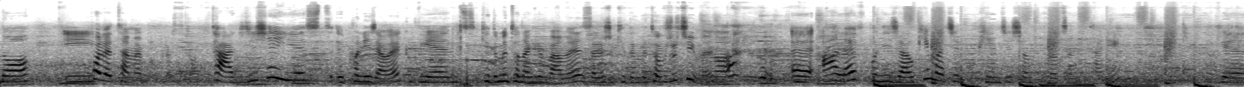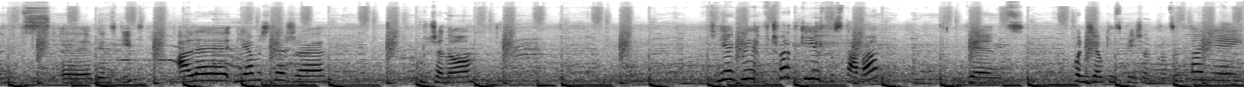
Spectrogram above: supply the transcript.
No i Polecamy po prostu. tak, dzisiaj jest poniedziałek, więc kiedy my to nagrywamy, zależy kiedy my to wrzucimy. No. E, ale w poniedziałki macie 50% taniej, więc, e, więc git. Ale ja myślę, że kurczę no, jakby w czwartki jest dostawa, więc w poniedziałki jest 50% taniej.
